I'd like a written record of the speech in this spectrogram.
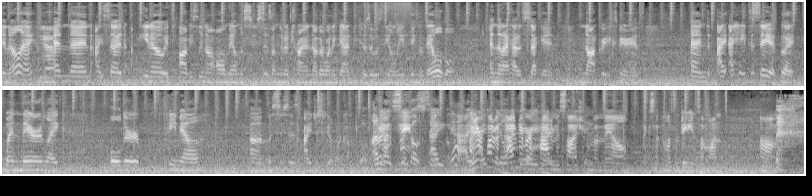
in LA. Yeah. And then I said, you know, it's obviously not all male masseuses. I'm gonna try another one again because it was the only thing available. And then I had a second not great experience. And I, I hate to say it, but when they're like older female um, masseuses, I just feel more comfortable. I don't Yeah, know. same. I felt, I, yeah, i, never thought about feel that i've never very, had a massage safe. from a male except unless i'm dating someone um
